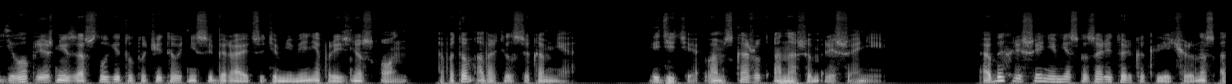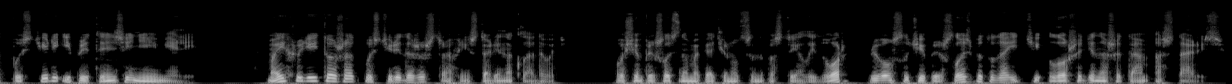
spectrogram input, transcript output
Его прежние заслуги тут учитывать не собираются, тем не менее произнес он, а потом обратился ко мне. «Идите, вам скажут о нашем решении». Об их решении мне сказали только к вечеру, нас отпустили и претензий не имели. Моих людей тоже отпустили, даже штраф не стали накладывать. В общем, пришлось нам опять вернуться на постоялый двор. В любом случае, пришлось бы туда идти, лошади наши там остались.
